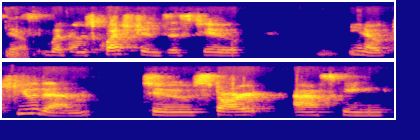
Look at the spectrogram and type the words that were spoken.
yeah. is with those questions is to you know cue them to start asking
